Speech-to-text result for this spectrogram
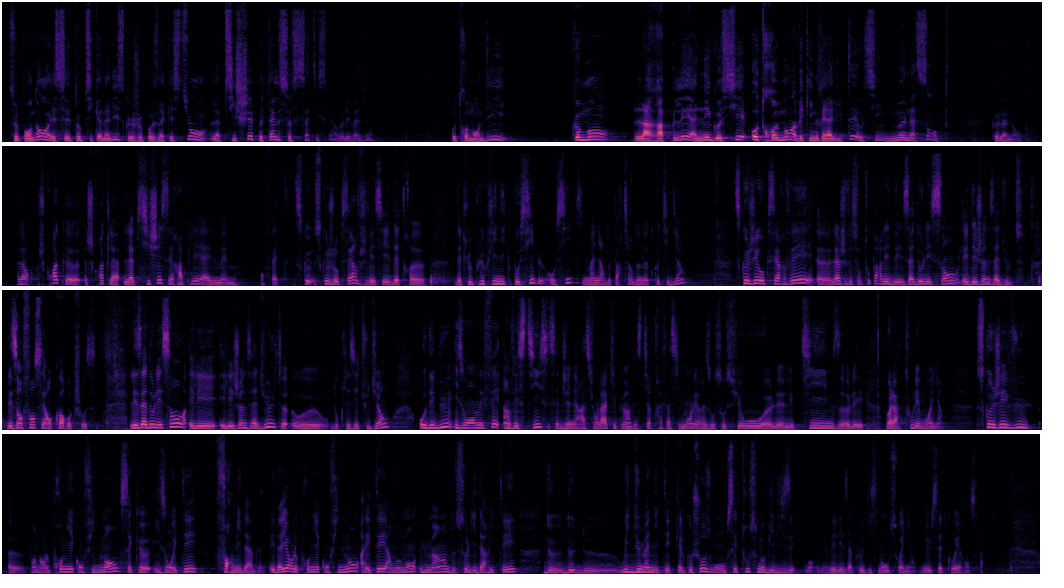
Cependant, et c'est aux psychanalystes que je pose la question, la psyché peut-elle se satisfaire de l'évasion? Autrement dit, comment la rappeler à négocier autrement avec une réalité aussi menaçante que la nôtre? Alors, je crois que, je crois que la, psyché s'est rappelée à elle-même, en fait. Ce que, ce que j'observe, je vais essayer d'être le plus clinique possible aussi, c'est une manière de partir de notre quotidien. Ce que j'ai observé, euh, là je vais surtout parler des adolescents et des jeunes adultes. Les enfants, c'est encore autre chose. Les adolescents et les, jeunes adultes, euh, donc les étudiants, au début, ils ont en effet investi, cette génération-là qui peut investir très facilement les réseaux sociaux, euh, les, Teams, les, voilà, tous les moyens. Ce que j'ai vu pendant le premier confinement, c'est qu'ils ont été formidables. Et d'ailleurs, le premier confinement a été un moment humain de solidarité, de, oui, d'humanité, quelque chose où on s'est tous mobilisés. Bon, il y avait les applaudissements aux soignants, il y a eu cette cohérence-là.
